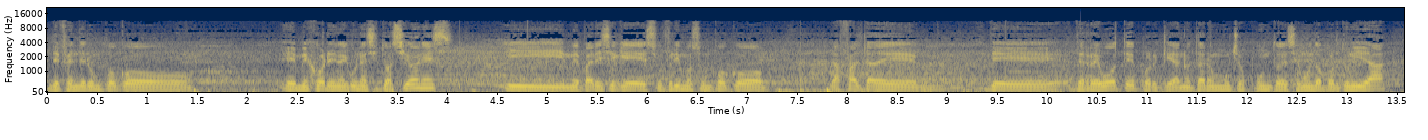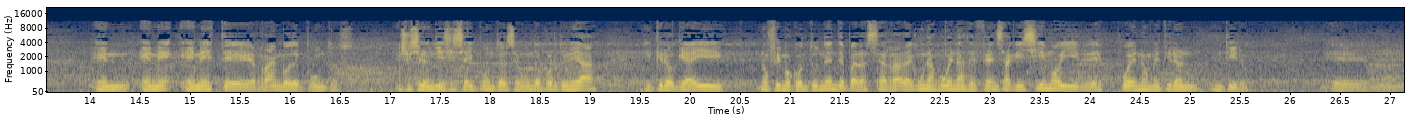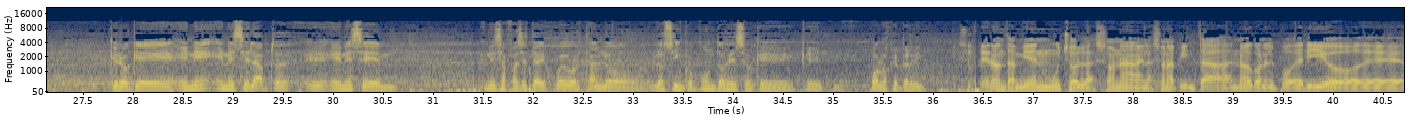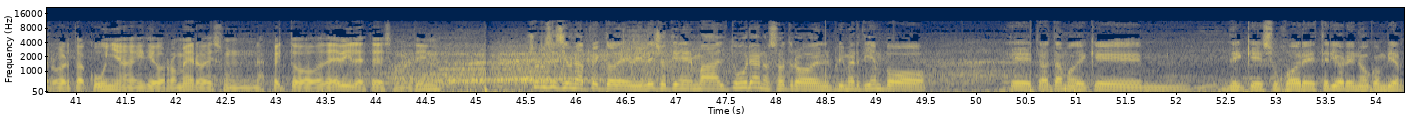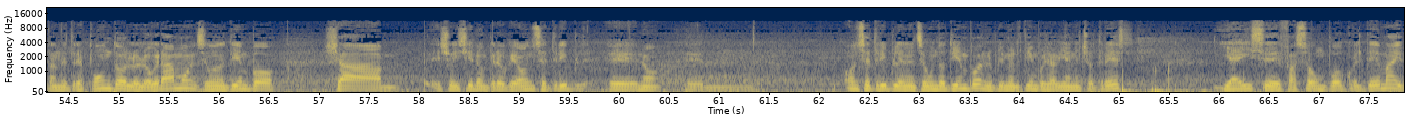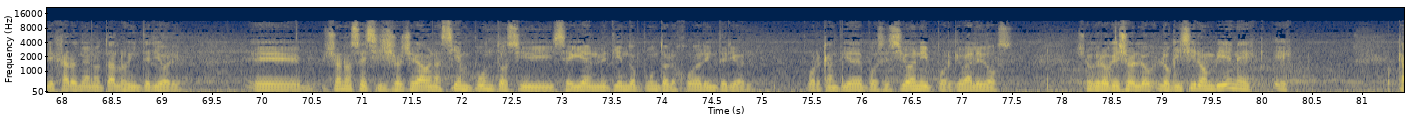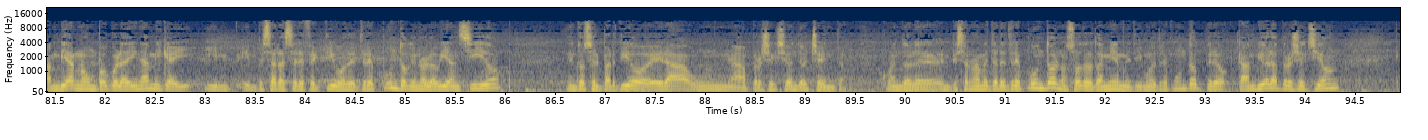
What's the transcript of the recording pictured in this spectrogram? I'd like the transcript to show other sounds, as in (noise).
defender un poco eh, mejor en algunas situaciones y me parece que sufrimos un poco la falta de, de, rebote porque anotaron muchos puntos de segunda oportunidad en, en, este rango de puntos. Ellos hicieron 16 puntos de segunda oportunidad y creo que ahí no fuimos contundentes para cerrar algunas buenas defensas que hicimos y después nos metieron un tiro. Eh, creo que en, en, ese lapto, en ese en esa faceta del juego están los, los cinco puntos esos que, que, por los que perdí. Sufrieron también mucho la zona, en la zona pintada, ¿no? Con el poderío de Roberto Acuña y Diego Romero. ¿Es un aspecto débil este de San Martín? Yo no sé si es un aspecto débil. Ellos tienen más altura. Nosotros en el primer tiempo eh, tratamos de que, de que sus jugadores exteriores no conviertan de tres puntos. Lo logramos. En el segundo tiempo ya ellos hicieron creo que 11 triple, eh, no, eh, 11 triple en el segundo tiempo, en el primer tiempo ya habían hecho 3 y ahí se desfasó un poco el tema y dejaron de anotar los interiores. Eh, yo no sé si ellos llegaban a 100 puntos y seguían metiendo puntos los jugadores interiores, por cantidad de posesión y porque vale 2. Yo creo que ellos lo, que hicieron bien es, es, cambiarnos un poco la dinámica y, empezar a ser efectivos de 3 puntos que no lo habían sido entonces el partido era una proyección de 80. Cuando le empezaron a meter de tres puntos, nosotros también metimos de tres puntos, pero cambió la proyección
